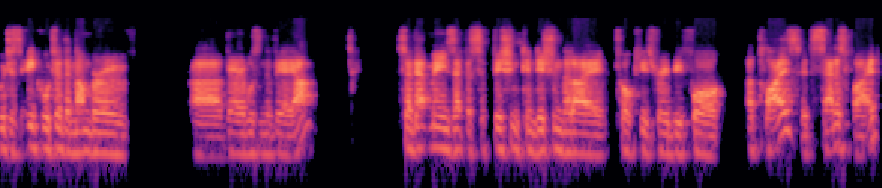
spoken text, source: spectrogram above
which is equal to the number of uh, variables in the VAR. So that means that the sufficient condition that I talked you through before applies, it's satisfied,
